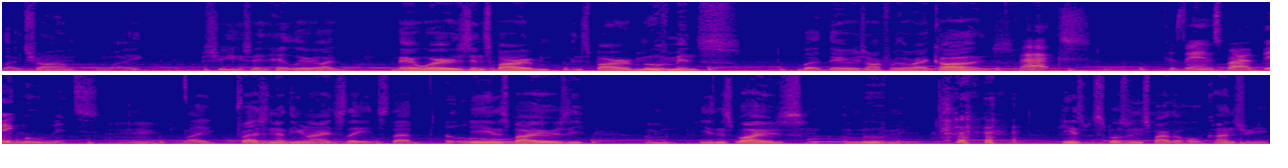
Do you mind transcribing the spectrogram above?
like Trump, like, shoot, you say Hitler, like their words inspire inspire movements, but theirs aren't for the right cause. Facts, because they inspire big movements. Mhm. Like President of the United States, that Ooh. he inspires, he, um, he inspires a movement. he's supposed to inspire the whole country.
